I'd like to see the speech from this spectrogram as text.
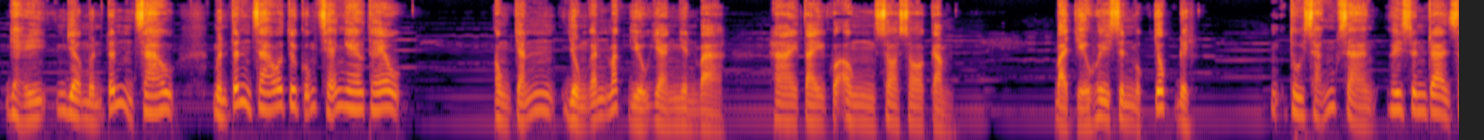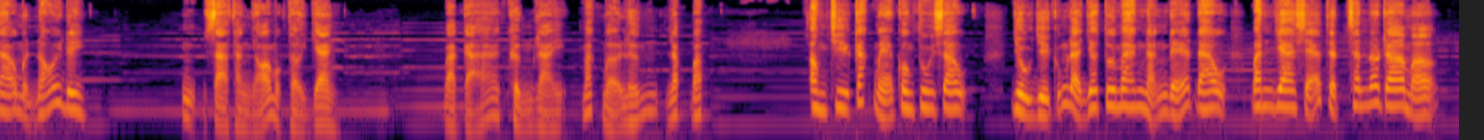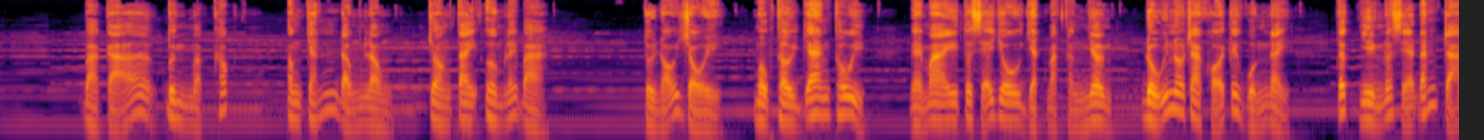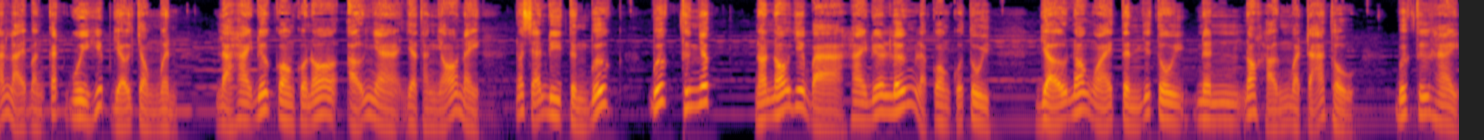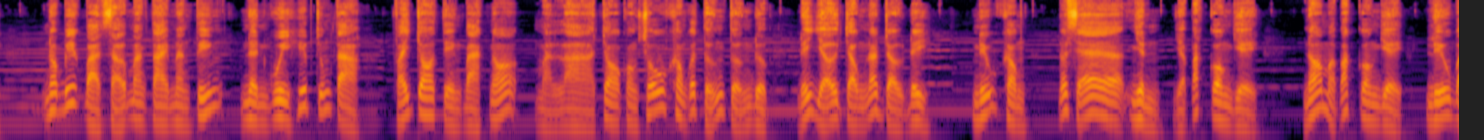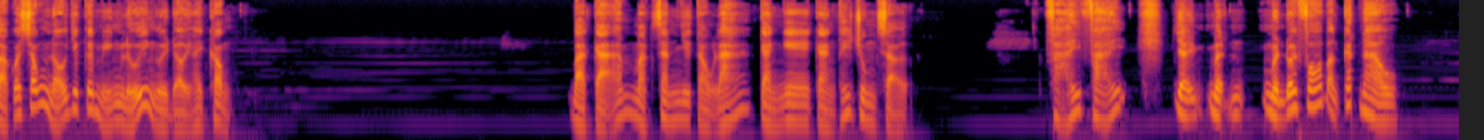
Vậy giờ mình tính sao? Mình tính sao tôi cũng sẽ nghe theo. Ông Chánh dùng ánh mắt dịu dàng nhìn bà, hai tay của ông so so cầm. Bà chịu hy sinh một chút đi. Tôi sẵn sàng, hy sinh ra sao mình nói đi. Xa thằng nhỏ một thời gian. Bà cả khựng lại, mắt mở lớn, lắp bắp. Ông chia cắt mẹ con tôi sao? Dù gì cũng là do tôi mang nặng đẻ đau, banh da xẻ thịt xanh nó ra mà. Bà cả bưng mặt khóc. Ông chánh động lòng, tròn tay ôm lấy bà. Tôi nói rồi, một thời gian thôi. Ngày mai tôi sẽ vô dạch mặt thằng Nhân, đuổi nó ra khỏi cái quận này. Tất nhiên nó sẽ đánh trả lại bằng cách uy hiếp vợ chồng mình. Là hai đứa con của nó ở nhà và thằng nhỏ này, nó sẽ đi từng bước. Bước thứ nhất, nó nói với bà hai đứa lớn là con của tôi. Vợ nó ngoại tình với tôi nên nó hận mà trả thù. Bước thứ hai, nó biết bà sợ mang tai mang tiếng nên uy hiếp chúng ta. Phải cho tiền bạc nó mà là cho con số không có tưởng tượng được để vợ chồng nó rời đi. Nếu không, nó sẽ nhìn và bắt con về. Nó mà bắt con về, liệu bà có sống nổi với cái miệng lưỡi người đời hay không? Bà cả mặt xanh như tàu lá, càng nghe càng thấy run sợ. Phải, phải. Vậy mình, mình đối phó bằng cách nào?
